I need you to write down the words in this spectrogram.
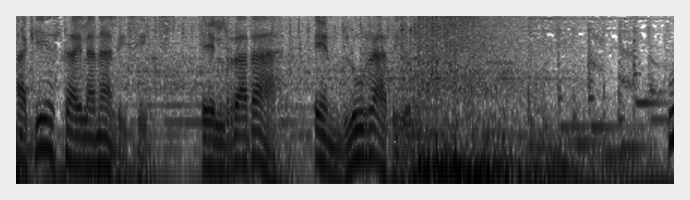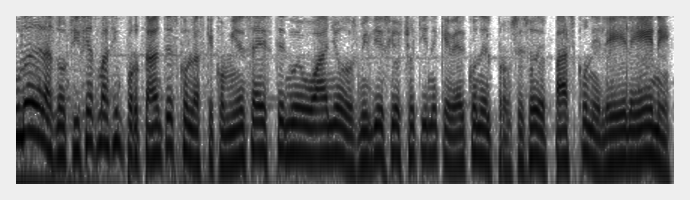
Aquí está el análisis, el radar en Blue Radio. Una de las noticias más importantes con las que comienza este nuevo año 2018 tiene que ver con el proceso de paz con el ELN,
